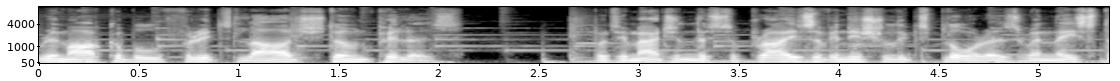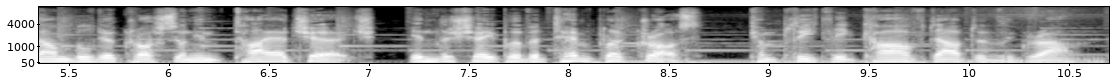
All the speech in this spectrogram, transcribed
remarkable for its large stone pillars. But imagine the surprise of initial explorers when they stumbled across an entire church, in the shape of a Templar cross, completely carved out of the ground.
